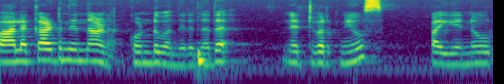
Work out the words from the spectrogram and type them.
പാലക്കാട് നിന്നാണ് കൊണ്ടുവന്നിരുന്നത്. നെറ്റ്വർക്ക് ന്യൂസ് പയ്യന്നൂർ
